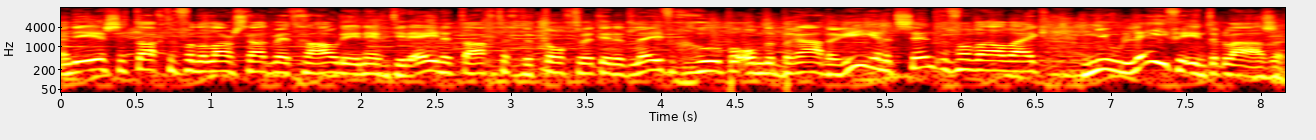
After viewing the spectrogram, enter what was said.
En de eerste 80 van de Langstraat werd gehouden in 1981. De tocht werd in het leven geroepen om de braderie in het centrum van Waalwijk nieuw leven in te blazen.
